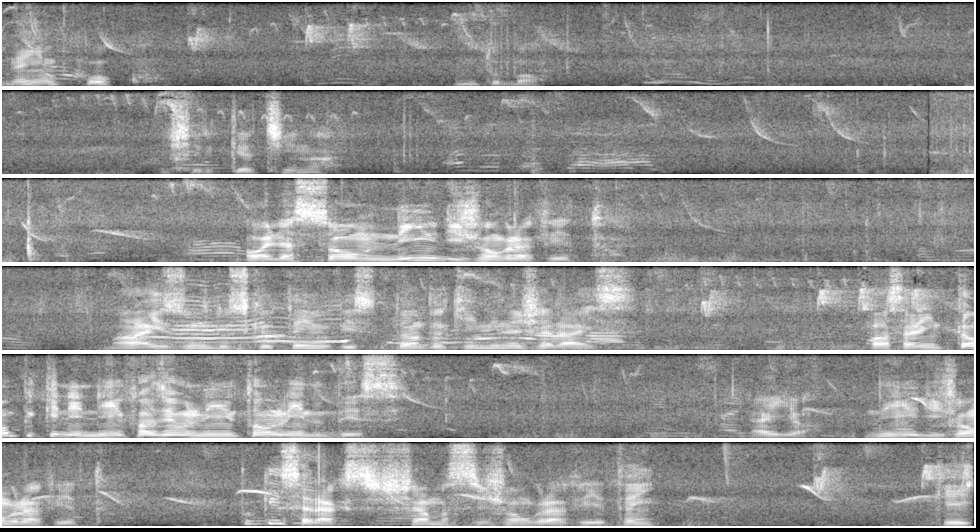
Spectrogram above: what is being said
Nem um pouco. Muito bom. Deixa ele quietinho lá. Olha só um ninho de João Graveto. Mais um dos que eu tenho visto tanto aqui em Minas Gerais. Passarinho tão pequenininho fazer um ninho tão lindo desse. Aí ó, ninho de João Graveto. Por que será que chama-se João Graveto, hein? Que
